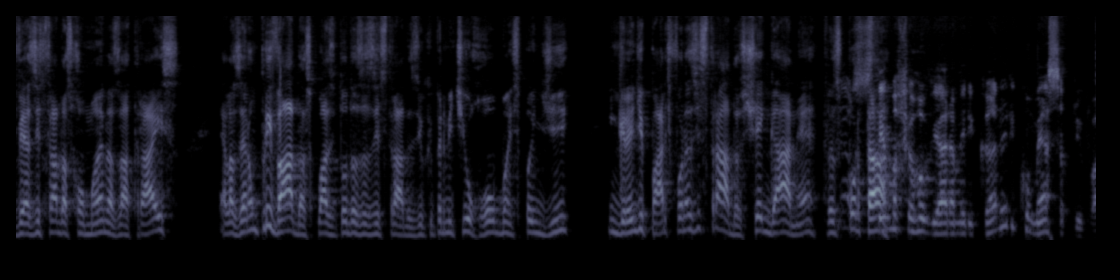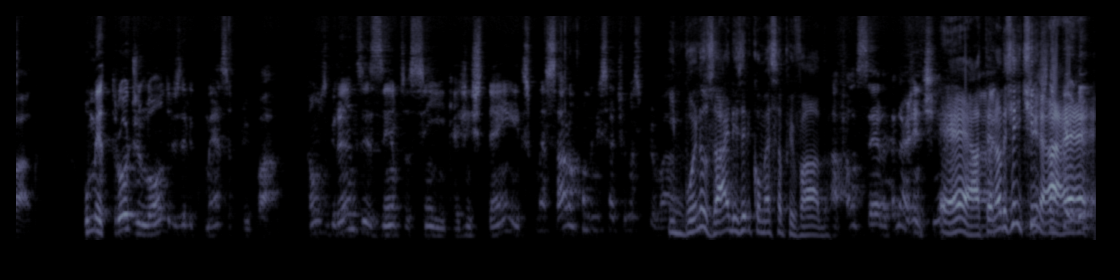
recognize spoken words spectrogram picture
Vê as estradas romanas lá atrás, elas eram privadas, quase todas as estradas, e o que permitiu Roma expandir, em grande parte, foram as estradas, chegar, né, transportar. O sistema ferroviário americano, ele começa privado. O metrô de Londres, ele começa privado. Então, os grandes exemplos assim que a gente tem, eles começaram como iniciativas privadas. Em Buenos Aires ele começa privado. Ah, fala sério, até na Argentina. É, até na Argentina. Tá é,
